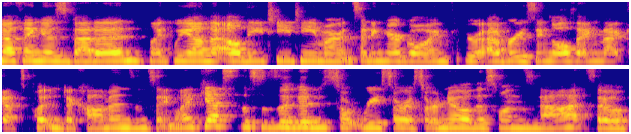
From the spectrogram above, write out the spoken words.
nothing is vetted. Like we on the LDT team aren't sitting here going through every single thing that gets put into Commons and saying like, yes, this is a good resource or no, this one's not. So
